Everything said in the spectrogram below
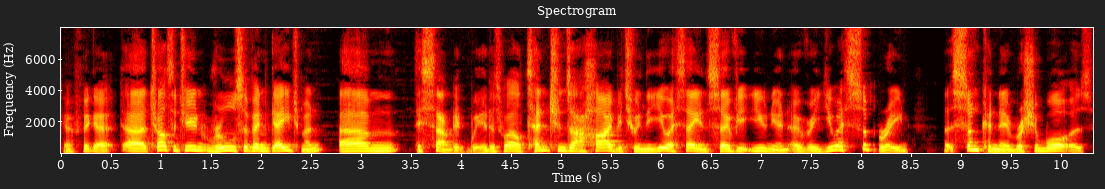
Go figure. Uh, 12th of June, rules of engagement. Um, this sounded weird as well. Tensions are high between the USA and Soviet Union over a US submarine that's sunken near Russian waters.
